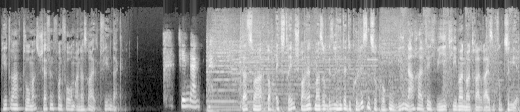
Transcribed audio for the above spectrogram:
Petra Thomas, Chefin von Forum Anders Reisen. Vielen Dank. Vielen Dank. Das war doch extrem spannend, mal so ein bisschen hinter die Kulissen zu gucken, wie nachhaltig, wie klimaneutral Reisen funktioniert.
